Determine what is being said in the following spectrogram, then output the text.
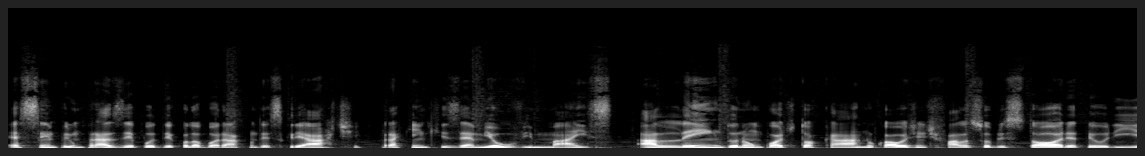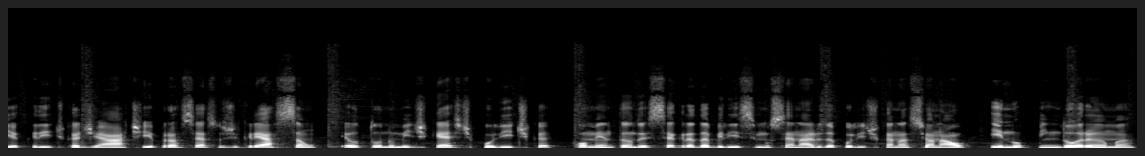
É sempre um prazer poder colaborar com Descriarte. Para quem quiser me ouvir mais, além do Não Pode Tocar, no qual a gente fala sobre história, teoria, crítica de arte e processos de criação, eu tô no Midcast Política, comentando esse agradabilíssimo cenário da política nacional, e no Pindorama,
